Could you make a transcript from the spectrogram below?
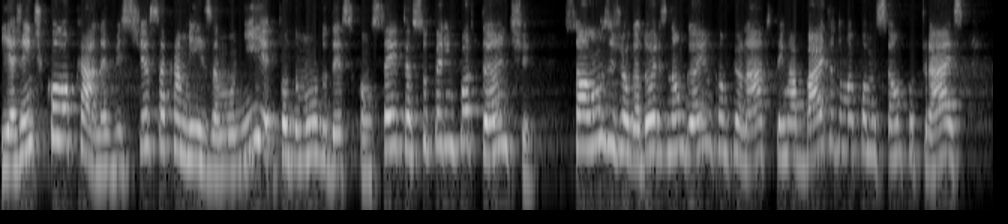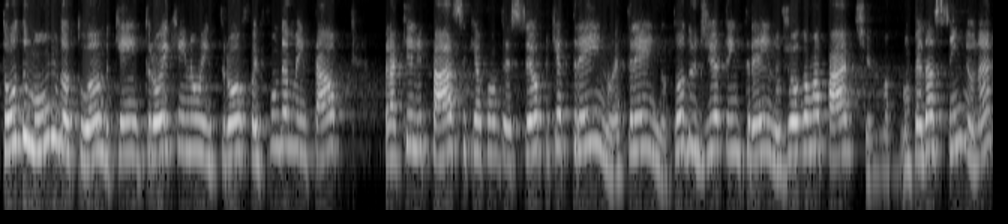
E a gente colocar, né, vestir essa camisa, munir todo mundo desse conceito é super importante. Só 11 jogadores não ganham o campeonato, tem uma baita de uma comissão por trás, todo mundo atuando, quem entrou e quem não entrou, foi fundamental para aquele passe que aconteceu, porque é treino, é treino, todo dia tem treino, o jogo é uma parte, um pedacinho, né,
